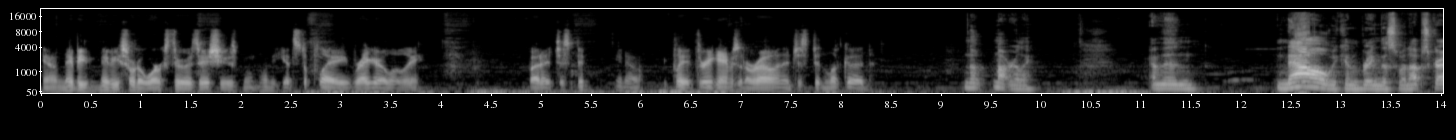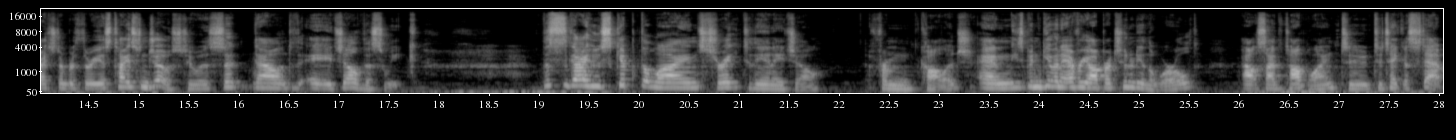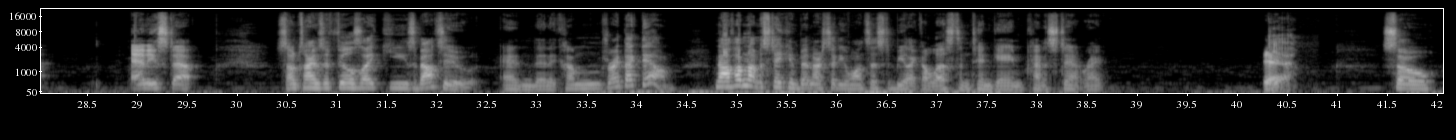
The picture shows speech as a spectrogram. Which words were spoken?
you know, maybe maybe sort of works through his issues when he gets to play regularly. But it just did, you know, he played three games in a row and it just didn't look good. No, not really. And then now we can bring this one up. Scratch number three is Tyson Jost, who was sent down to the AHL this week. This is a guy who skipped the line straight to the NHL from college, and he's been given every opportunity in the world outside the top line to, to take a step. Any step. Sometimes it feels like he's about to, and then it comes right back down. Now, if I'm not mistaken, Ben City wants this to be like a less than 10 game kind of stint, right? Yeah. So,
